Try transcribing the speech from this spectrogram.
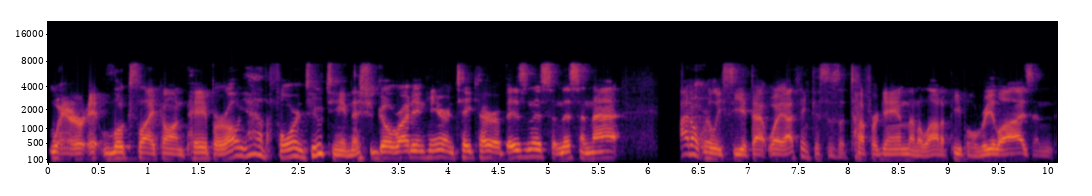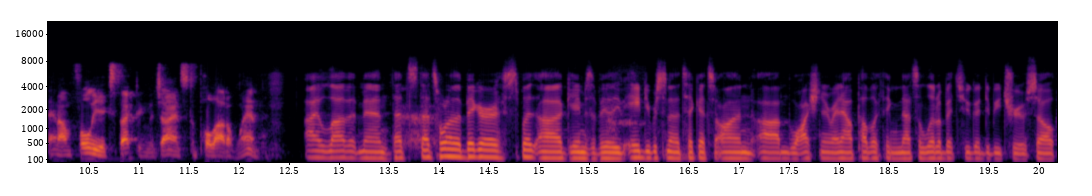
where it looks like on paper, oh, yeah, the four and two team, they should go right in here and take care of business and this and that. I don't really see it that way. I think this is a tougher game than a lot of people realize, and, and I'm fully expecting the Giants to pull out a win. I love it, man. That's that's one of the bigger split uh, games. I believe eighty percent of the tickets on um, Washington right now. Public thinking that's a little bit too good to be true. So,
